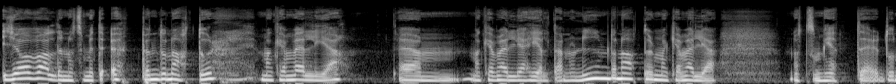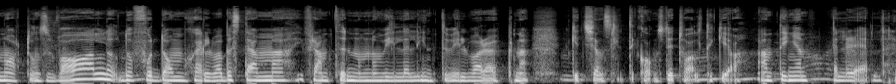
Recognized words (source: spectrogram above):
Jag valde något som heter öppen donator. Man kan välja. Um, man kan välja helt anonym donator. Man kan välja något som heter donatorns val. Då får de själva bestämma i framtiden om de vill eller inte vill vara öppna. Vilket känns lite konstigt val tycker jag. Antingen eller eller.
